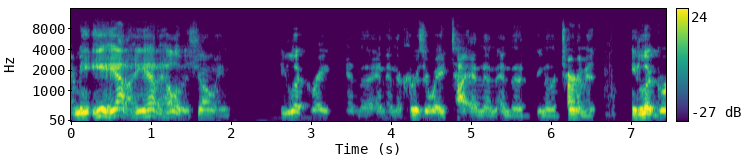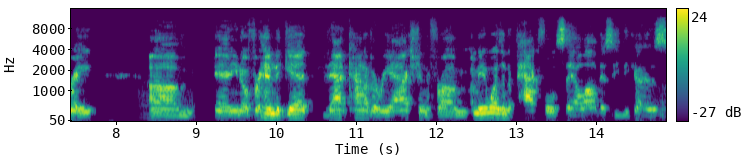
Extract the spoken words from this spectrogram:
I mean, he, he had a he had a hell of a showing. He looked great in the in, in the cruiserweight ti- and then and the you know the tournament. He looked great. Um, and you know, for him to get that kind of a reaction from, I mean, it wasn't a pack full sale, obviously, because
